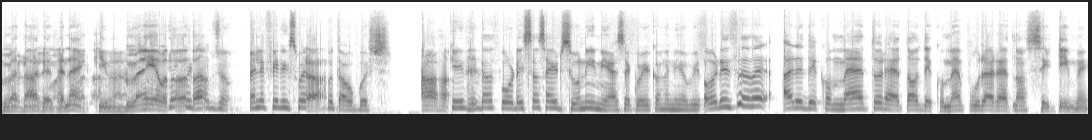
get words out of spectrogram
बता देते ना कि था। मैं ये बता नहीं, था पहले फिनिक्स में हाँ। बताओ कुछ। हाँ हाँ। ओडिशा साइड सुनी नहीं ऐसे कोई कहानी अभी ओडिशा से अरे देखो मैं तो रहता हूँ देखो मैं पूरा रहता हूँ सिटी में।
